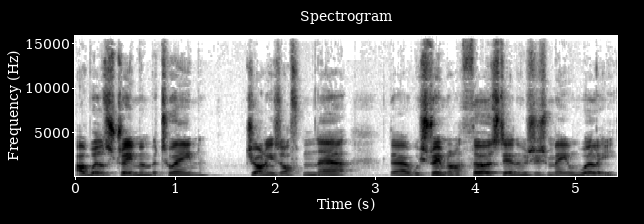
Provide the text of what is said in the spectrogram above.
I will stream in between. Johnny's often there. There we streamed on a Thursday and it was just me and Willie.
